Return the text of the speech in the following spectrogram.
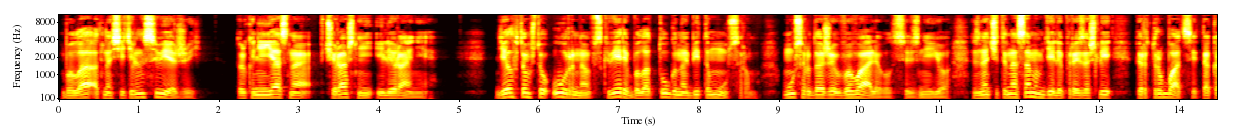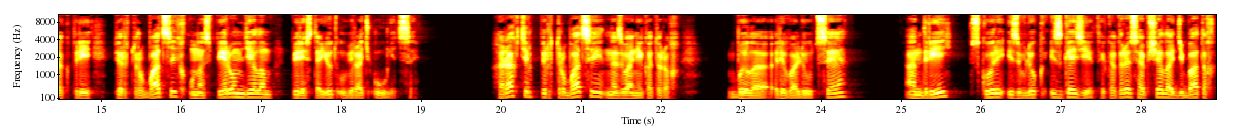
была относительно свежей. Только неясно, вчерашней или ранее. Дело в том, что урна в сквере была туго набита мусором. Мусор даже вываливался из нее. Значит, и на самом деле произошли пертурбации, так как при пертурбациях у нас первым делом перестают убирать улицы. Характер пертурбаций, название которых было «революция», Андрей вскоре извлек из газеты, которая сообщала о дебатах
